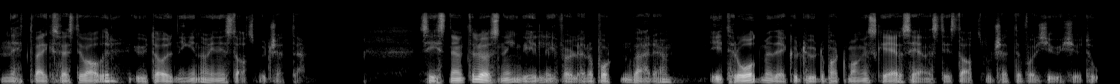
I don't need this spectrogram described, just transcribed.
nettverksfestivaler ut av ordningen og inn i statsbudsjettet. Sistnevnte løsning vil ifølge rapporten være i tråd med det Kulturdepartementet skrev senest i statsbudsjettet for 2022.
